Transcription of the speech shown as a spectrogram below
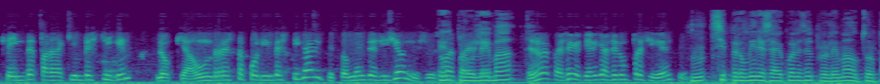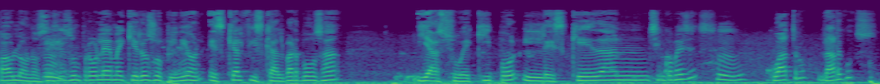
que para que investiguen lo que aún resta por investigar y que tomen decisiones. Eso El me parece- problema- eso me parece que tiene que hacer un presidente. Mm, Sí, pero mire, ¿sabe cuál es el problema, doctor Pablo? No sé si es un problema y quiero su opinión. Es que al fiscal Barbosa y a su equipo les quedan cinco meses, cuatro largos.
